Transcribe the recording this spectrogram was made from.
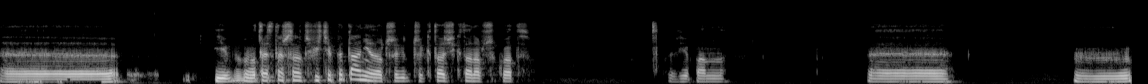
E, I, bo to jest też oczywiście pytanie, no, czy, czy ktoś, kto na przykład, wie pan, e, mm,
